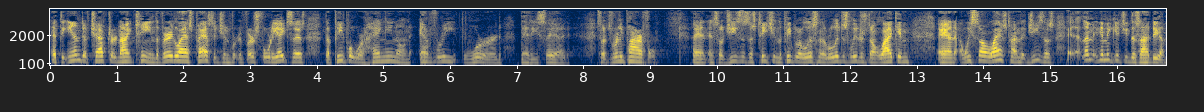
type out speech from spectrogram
at the end of chapter 19, the very last passage in verse 48 says, the people were hanging on every word that he said. So it's really powerful. And, and so Jesus is teaching. The people are listening. The religious leaders don't like him. And we saw last time that Jesus, let me, let me get you this idea.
